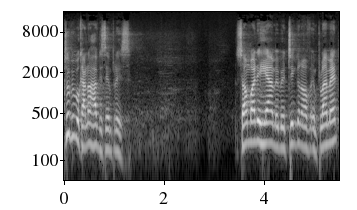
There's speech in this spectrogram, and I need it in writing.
Two people cannot have the same praise. Somebody here may be thinking of employment,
